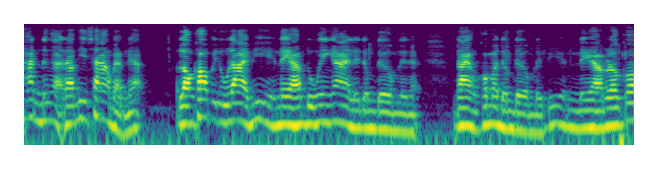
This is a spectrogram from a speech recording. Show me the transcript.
ท่านนึงอะนะที่สร้างแบบเนี้ยลองเข้าไปดูได้พี่นะครับดูง่ายๆเลยเดิมๆเลยเนี่ยได้ของเขามาเดิมๆเลยพี่นะครับแล้วก็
